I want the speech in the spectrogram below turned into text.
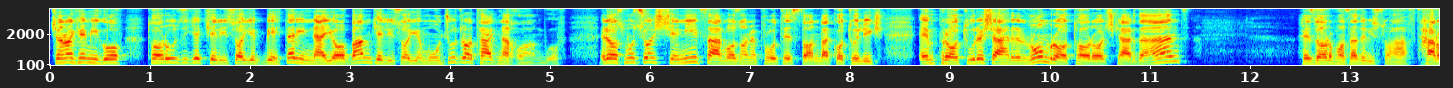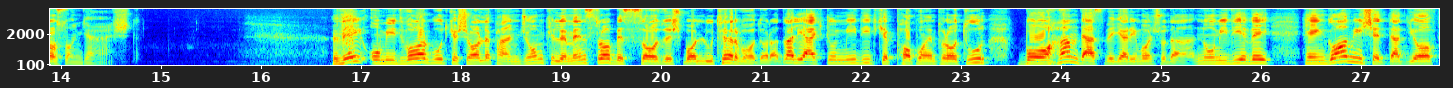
چنانکه می‌گفت تا روزی که کلیسای بهتری نیابم کلیسای موجود را تگ نخواهم گفت. اراسموس چون شنید سربازان پروتستان و کاتولیک امپراتور شهر روم را تاراج کرده اند 1527 هراسان گشت. وی امیدوار بود که شارل پنجم کلمنس را به سازش با لوتر وادارد. ولی اکنون می‌دید که پاپ و امپراتور با هم دست به گریبان شدهاند. نومیدی وی هنگامی شدت یافت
